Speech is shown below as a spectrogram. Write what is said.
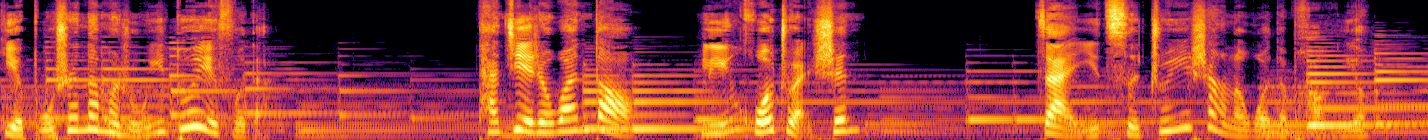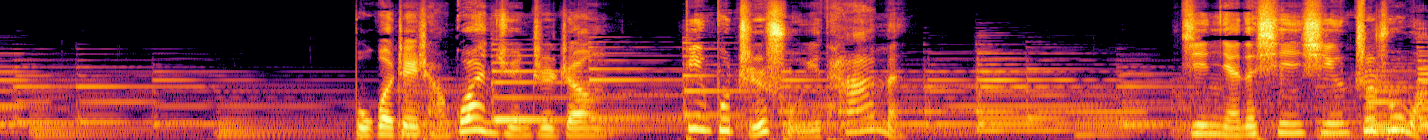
也不是那么容易对付的，他借着弯道灵活转身，再一次追上了我的朋友。不过这场冠军之争并不只属于他们。今年的新星蜘蛛王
